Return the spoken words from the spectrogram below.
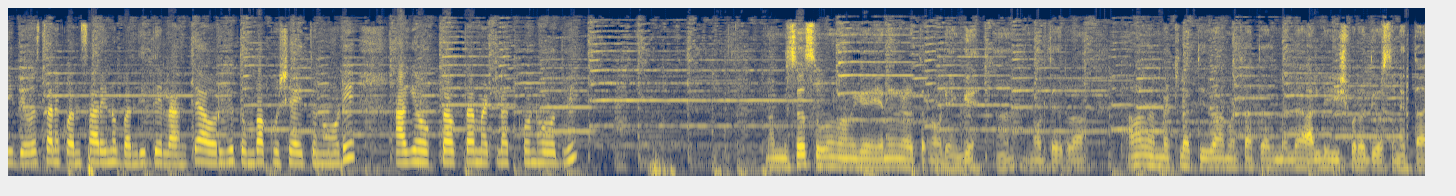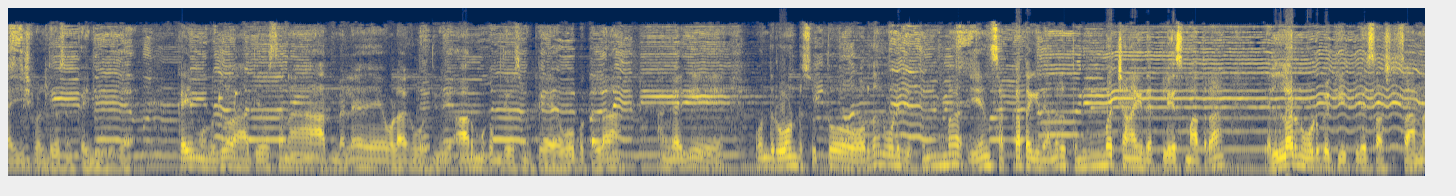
ಈ ದೇವಸ್ಥಾನಕ್ಕೆ ಒಂದು ಸಾರಿನೂ ಬಂದಿದ್ದಿಲ್ಲ ಅಂತೆ. ಅವ್ರಿಗೂ ತುಂಬ ಖುಷಿ ಆಯಿತು ನೋಡಿ. ಹಾಗೆ ಹೋಗ್ತಾ ಹೋಗ್ತಾ ಮೆಟ್ಲು ಹತ್ಕೊಂಡು ಹೋದ್ವಿ. ನಮ್ಮ ಮಿಸ್ಸಸ್ಸು ನನಗೆ ಏನೇನು ಹೇಳ್ತಾರೆ ನೋಡಿ ಹಂಗೆ ಹಾಂ ನೋಡ್ತಾ ಇದ್ರಲ್ಲ. ಆಮೇಲೆ ಮೆಟ್ಲು ಹತ್ತಿದ್ವಿ ಮೆಟ್ಲು ಹತ್ತಾದ್ಮೇಲೆ ಅಲ್ಲಿ ಈಶ್ವರ ದೇವಸ್ಥಾನ ಇತ್ತ. ಈಶ್ವರ ದೇವಸ್ಥಾನ ಕೈ ಮುಗಿದೆ ಕೈ ಮುಗಿದು ಆ ದೇವಸ್ಥಾನ ಆದಮೇಲೆ ಒಳಗೆ ಹೋದ್ವಿ. ಆರುಮುಖಂ ದೇವಸ್ಥಾನಕ್ಕೆ ಹೋಗ್ಬೇಕಲ್ಲ? ಹಂಗಾಗಿ ಒಂದು ರೌಂಡ್ ಸುತ್ತೋ ಹೊಡೆದ ನೋಡಿದ್ವಿ. ತುಂಬ ಏನು ಸಖತ್ತಾಗಿದೆ ಅಂದರೆ ತುಂಬ ಚೆನ್ನಾಗಿದೆ ಪ್ಲೇಸ್ ಮಾತ್ರ. ಎಲ್ಲರೂ ನೋಡಬೇಕು ಈ ಪ್ಲೇಸ್ ಅಷ್ಟು ಚೆನ್ನ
